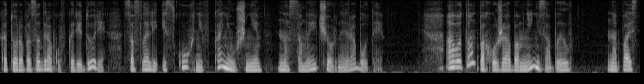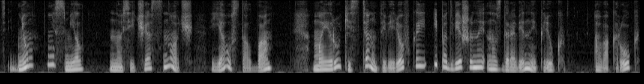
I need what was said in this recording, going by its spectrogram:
которого за драку в коридоре сослали из кухни в конюшне на самые черные работы. А вот он, похоже, обо мне не забыл. Напасть днем не смел, но сейчас ночь, я у столба. Мои руки стянуты веревкой и подвешены на здоровенный крюк, а вокруг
